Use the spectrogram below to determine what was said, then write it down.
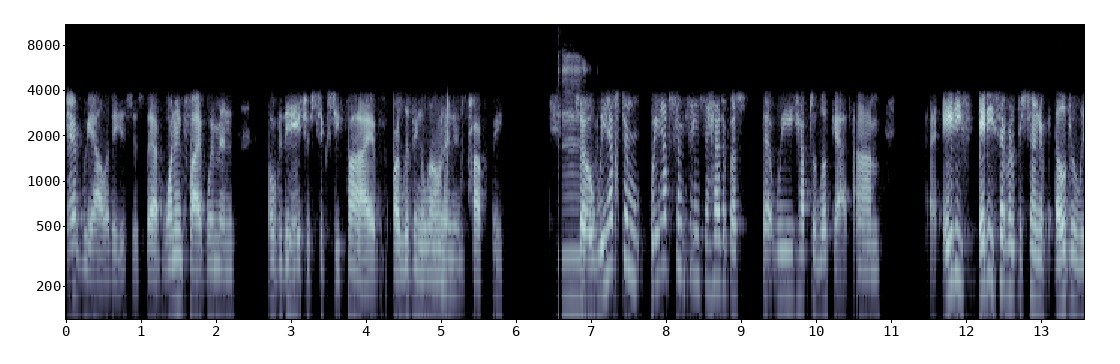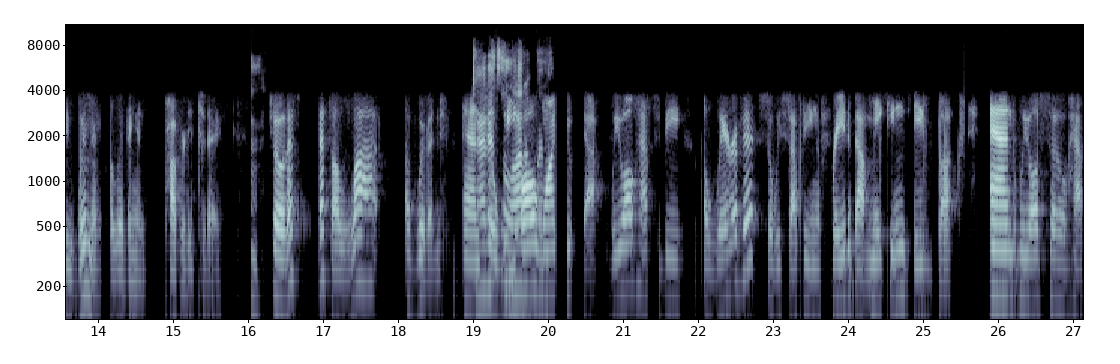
sad realities is that one in five women over the age of 65 are living alone and in poverty. Mm. So we have some we have some things ahead of us that we have to look at. Um, 80, 87% of elderly women are living in poverty today. Mm. So that's that's a lot of women, and that so we all want to yeah we all have to be aware of it so we stop being afraid about making big bucks and we also have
